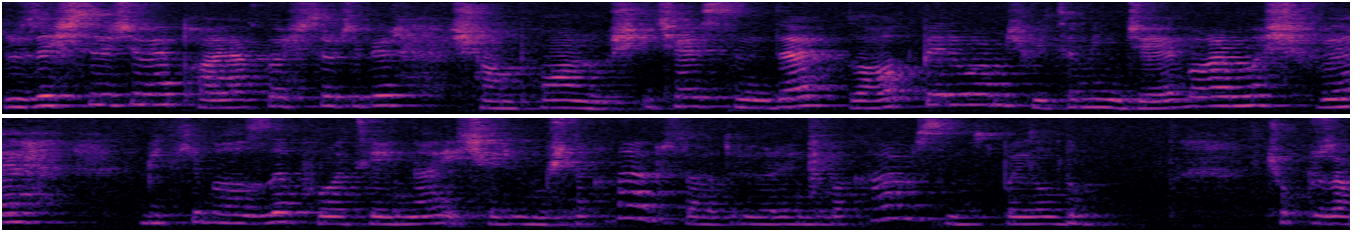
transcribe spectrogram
Düzleştirici ve parlaklaştırıcı bir şampuanmış. İçerisinde raspberry varmış, vitamin C varmış ve bitki bazlı proteinler içeriyormuş. Ne kadar güzel duruyor rengi. Bakar mısınız? Bayıldım. Çok güzel.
